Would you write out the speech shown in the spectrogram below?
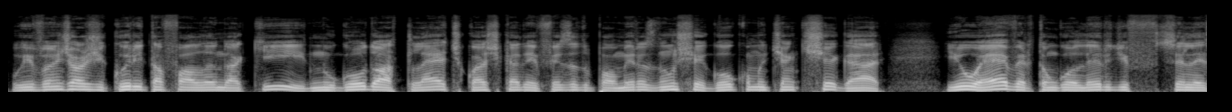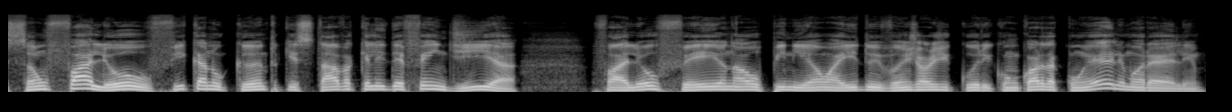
O Ivan Jorge Cury está falando aqui, no gol do Atlético, acho que a defesa do Palmeiras não chegou como tinha que chegar. E o Everton, goleiro de seleção, falhou, fica no canto que estava que ele defendia. Falhou feio na opinião aí do Ivan Jorge Cury. Concorda com ele, Morelli?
